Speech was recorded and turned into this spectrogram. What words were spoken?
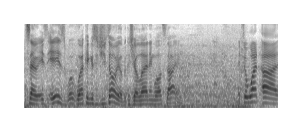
So it is working as a tutorial because you're learning whilst dying. And so what? Uh,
